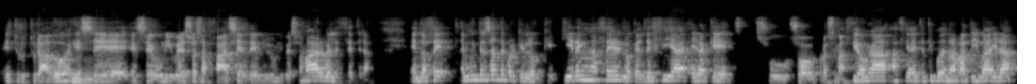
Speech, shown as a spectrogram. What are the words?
estructurado ese, ese universo, esa fase del universo Marvel, etcétera. Entonces, es muy interesante porque lo que quieren hacer, lo que él decía, era que su, aproximación hacia este tipo de narrativa era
